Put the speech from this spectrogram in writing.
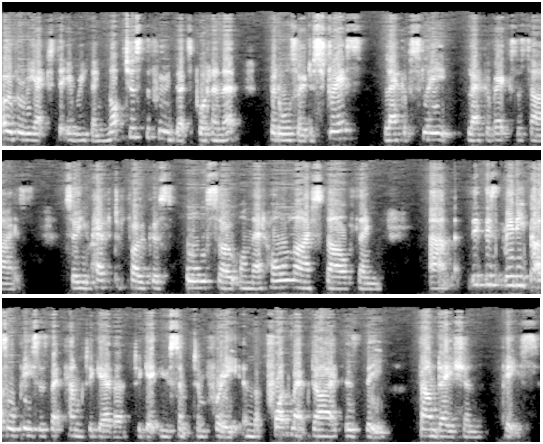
overreacts to everything, not just the food that's put in it, but also to stress, lack of sleep, lack of exercise. So you have to focus also on that whole lifestyle thing. Um, there's many puzzle pieces that come together to get you symptom free, and the FODMAP diet is the foundation piece.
